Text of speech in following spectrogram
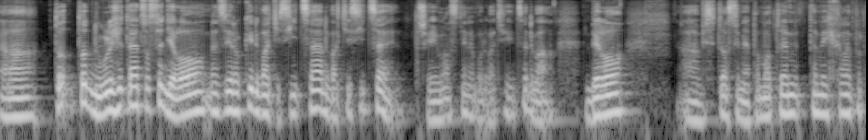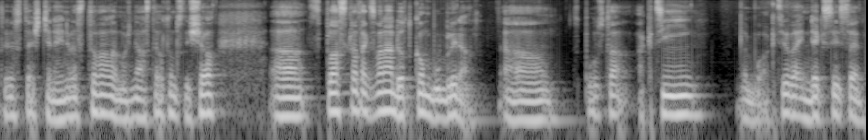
uh, to, to důležité, co se dělo mezi roky 2000 a 2003 vlastně, nebo 2002, bylo, a vy si to asi nepamatujete, Michale, protože jste ještě neinvestoval, ale možná jste o tom slyšel, splaskla takzvaná dotcom bublina. Spousta akcí nebo akciové indexy se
